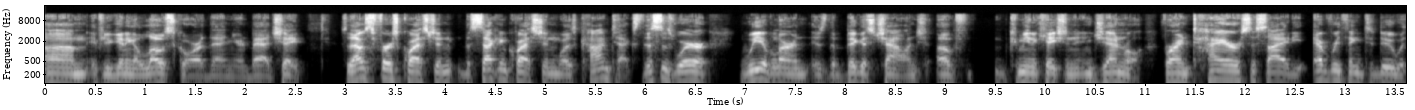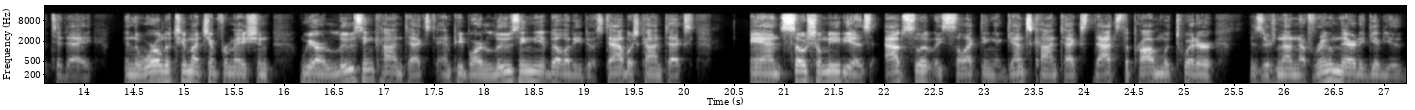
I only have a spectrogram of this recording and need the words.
Um, if you're getting a low score, then you're in bad shape. So that was the first question. The second question was context. This is where we have learned is the biggest challenge of communication in general for our entire society, everything to do with today. In the world of too much information, we are losing context and people are losing the ability to establish context. And social media is absolutely selecting against context. That's the problem with Twitter is there's not enough room there to give you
